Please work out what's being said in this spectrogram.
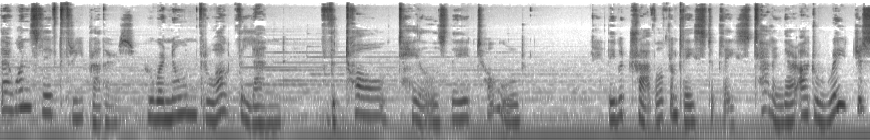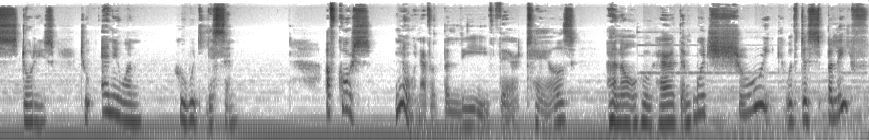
There once lived three brothers who were known throughout the land for the tall tales they told. They would travel from place to place telling their outrageous stories to anyone who would listen. Of course, no one ever believed their tales, and all who heard them would shriek with disbelief.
